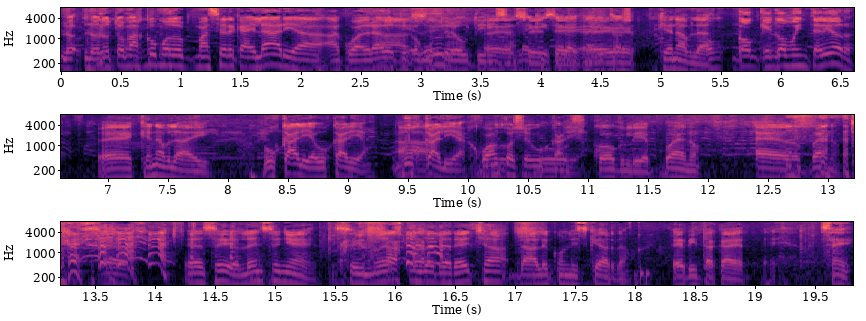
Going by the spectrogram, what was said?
lo- lo noto más cómodo, más cerca del área, a cuadrado, que como usted lo utiliza. Eh, sí, sí, eh, ¿Quién habla? ¿Con qué como interior? Eh, ¿Quién habla ahí? Buscalia, Buscalia. Ah, Buscalia, Juan José Buscalia. Buscoglia, bueno. Eh, bueno, eh, eh, sí, le enseñé. Si no es con la derecha, dale con la izquierda. Evita caer. Sí.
